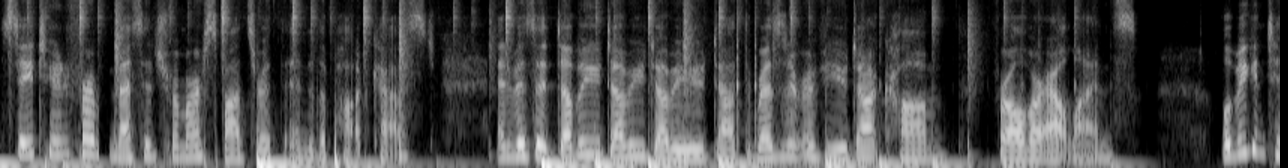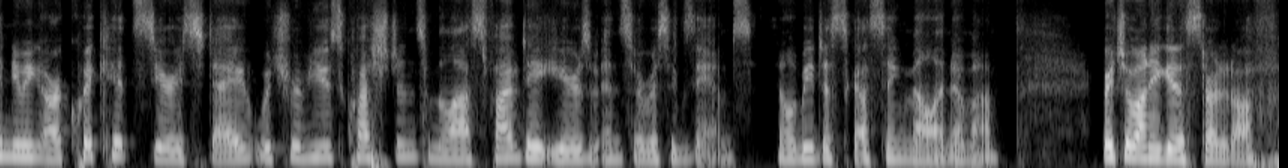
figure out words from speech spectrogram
Stay tuned for a message from our sponsor at the end of the podcast and visit www.theresidentreview.com for all of our outlines. We'll be continuing our quick hit series today, which reviews questions from the last five to eight years of in service exams, and we'll be discussing melanoma. Rachel, why don't you get us started off?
